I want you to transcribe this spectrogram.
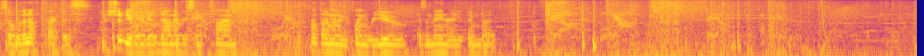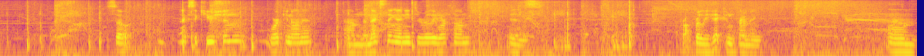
so with enough practice, I should be able to get it down every single time. Not that I'm going to be playing Ryu as a main or anything, but... So, execution, working on it. Um, the next thing I need to really work on is properly hit confirming. Um,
